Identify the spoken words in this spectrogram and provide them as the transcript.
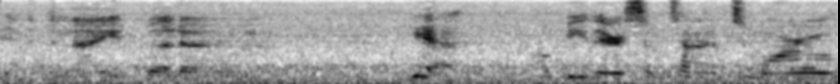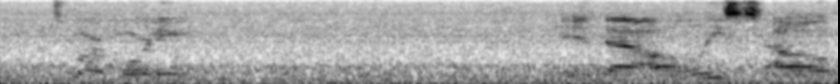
into the night. But um, yeah, I'll be there sometime tomorrow, tomorrow morning, and uh, I'll at least I'll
